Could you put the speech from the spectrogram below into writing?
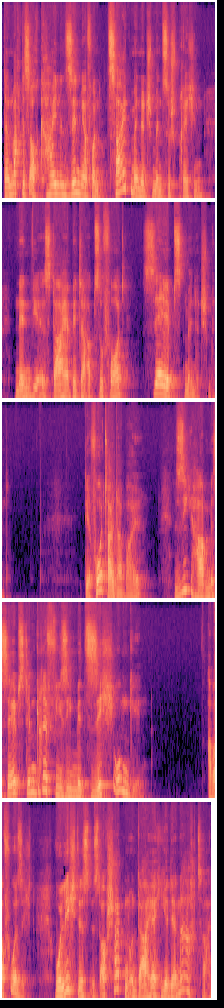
dann macht es auch keinen Sinn mehr von Zeitmanagement zu sprechen. Nennen wir es daher bitte ab sofort Selbstmanagement. Der Vorteil dabei, Sie haben es selbst im Griff, wie Sie mit sich umgehen. Aber Vorsicht, wo Licht ist, ist auch Schatten und daher hier der Nachteil.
